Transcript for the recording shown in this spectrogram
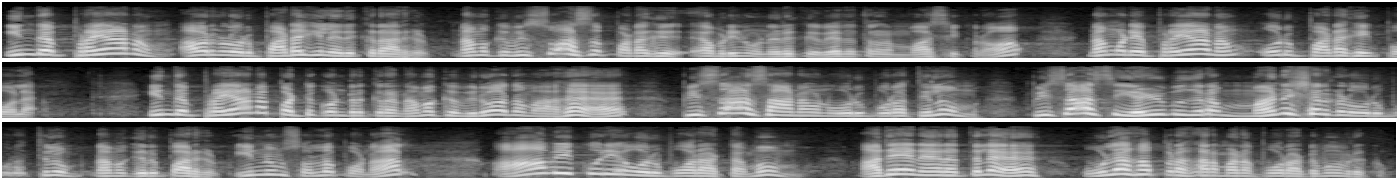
இந்த பிரயாணம் அவர்கள் ஒரு படகில் இருக்கிறார்கள். நமக்கு விசுவாச படகு அப்படின்னு ஒன்று இருக்குது வேதத்தில் நம்ம வாசிக்கிறோம். நம்முடைய பிரயாணம் ஒரு படகை போல. இந்த பிரயாணப்பட்டு கொண்டிருக்கிற நமக்கு விரோதமாக பிசாசானவன் ஒரு புறத்திலும் பிசாசு எழுபுகிற மனுஷர்கள் ஒரு புறத்திலும் நமக்கு இருப்பார்கள். இன்னும் சொல்ல போனால் ஆவிக்குரிய ஒரு போராட்டமும் அதே நேரத்தில் உலக பிரகாரமான போராட்டமும் இருக்கும்.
